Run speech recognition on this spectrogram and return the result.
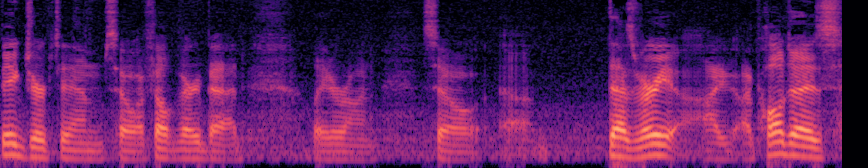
big jerk to him, so I felt very bad later on. So um, that's very. I, I apologize.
